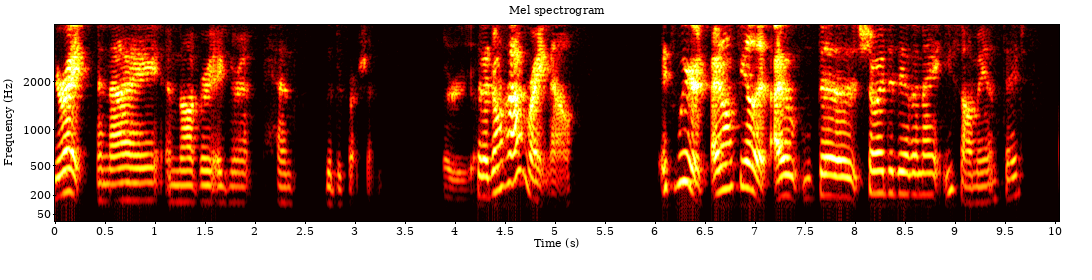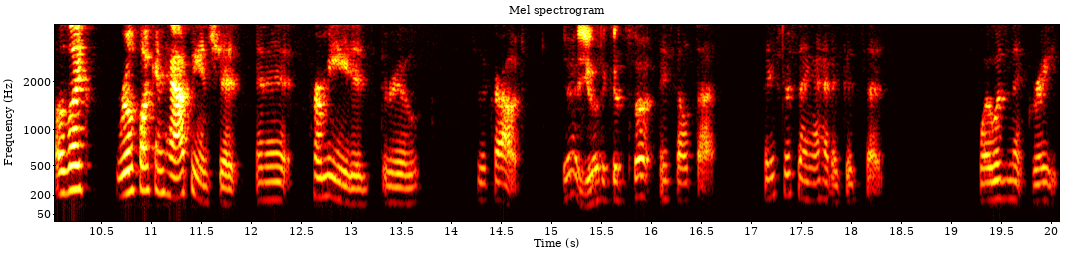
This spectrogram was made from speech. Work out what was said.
You're right, and I am not very ignorant, hence the depression There you go. that I don't have right now. It's weird. I don't feel it. I the show I did the other night, you saw me on stage. I was like real fucking happy and shit, and it permeated through to the crowd. Yeah, you had a good set. They felt that. Thanks for saying I had a good set. Why wasn't it great?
